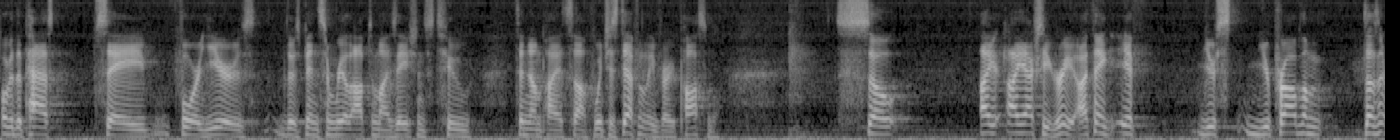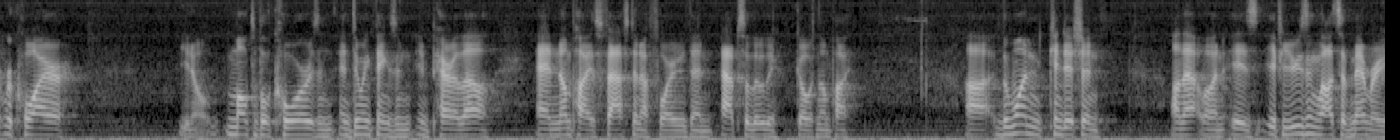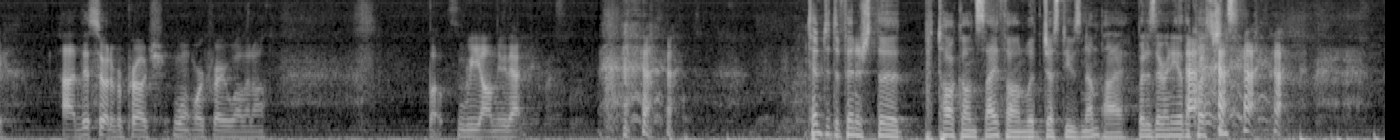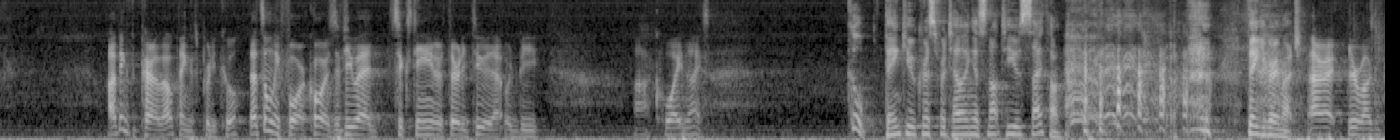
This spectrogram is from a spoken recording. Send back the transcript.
over the past, say, four years, there's been some real optimizations to, to NumPy itself, which is definitely very possible. So I, I actually agree. I think if your, your problem doesn't require you know, multiple cores and, and doing things in, in parallel, and NumPy is fast enough for you, then absolutely go with NumPy. Uh, the one condition on that one is if you're using lots of memory, uh, this sort of approach won't work very well at all. But we all knew that. Tempted to finish the talk on Cython with just use NumPy, but is there any other questions? I think the parallel thing is pretty cool. That's only four cores. If you had 16 or 32, that would be uh, quite nice. cool. Thank you, Chris, for telling us not to use Cython. Thank you very much. All right, you're welcome.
